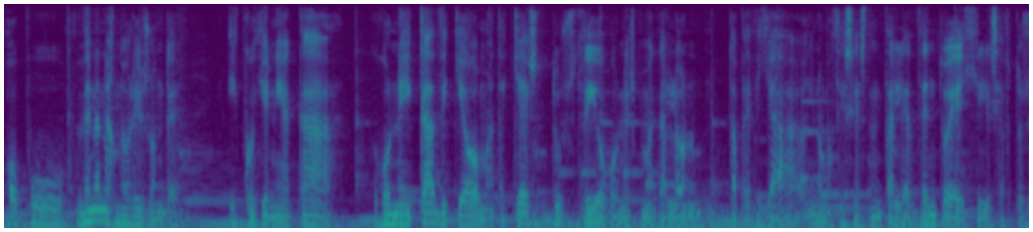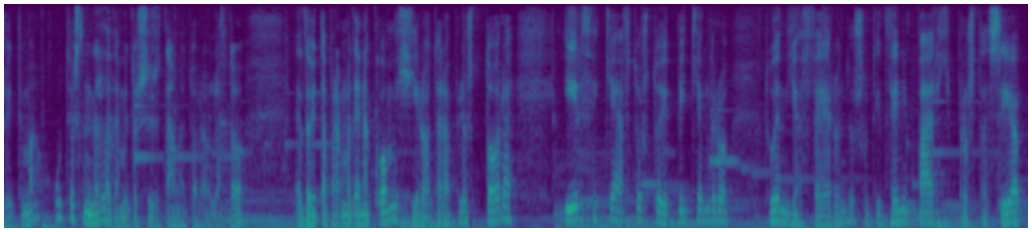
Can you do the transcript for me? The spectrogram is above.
όπου δεν αναγνωρίζονται οικογενειακά γονεϊκά δικαιώματα και στους δύο γονείς που μεγαλώνουν τα παιδιά. Η νομοθεσία στην Ιταλία δεν το έχει λύσει αυτό το ζήτημα, ούτε στην Ελλάδα, μην το συζητάμε τώρα όλο αυτό. Εδώ τα πράγματα είναι ακόμη χειρότερα, απλώς τώρα ήρθε και αυτό στο επίκεντρο του ενδιαφέροντος ότι δεν υπάρχει προστασία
